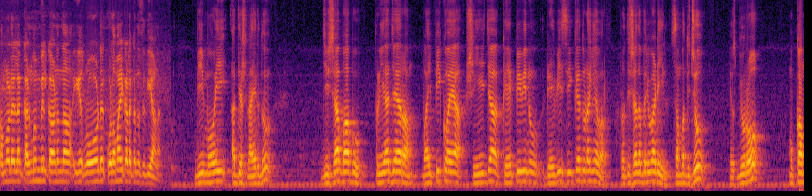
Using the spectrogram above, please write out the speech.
നമ്മുടെ എല്ലാം കൺമുമ്പിൽ കാണുന്ന ഈ റോഡ് കുളമായി കിടക്കുന്ന സ്ഥിതിയാണ്. വി മോയി അധ്യക്ഷനായിരുന്നു. Jisha Babu Priya Jayaram Y P Koya Sheeja K P Vinu Ravi C K തുടങ്ങിയവർ പ്രതിഷേധ പരിപാടിയിൽ സംബന്ധിച്ചു. News bureau Mukkam.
